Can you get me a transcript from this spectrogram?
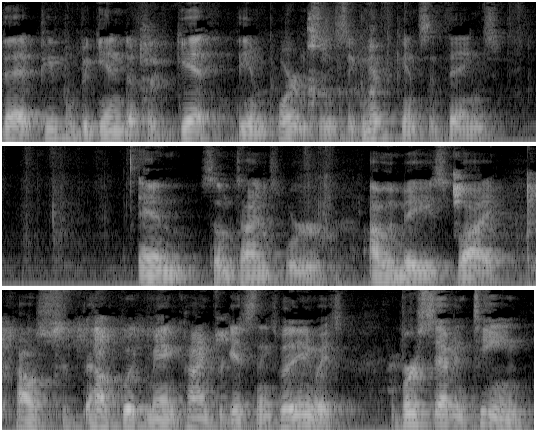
that people begin to forget the importance and significance of things. And sometimes we're, I'm amazed by how, how quick mankind forgets things. But, anyways, verse 17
